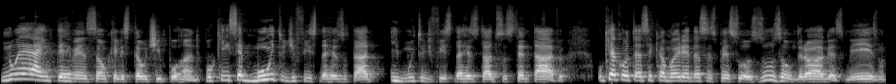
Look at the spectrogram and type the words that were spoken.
não é a intervenção que eles estão te empurrando, porque isso é muito difícil dar resultado e muito difícil dar resultado sustentável. O que acontece é que a maioria dessas pessoas usam drogas mesmo,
